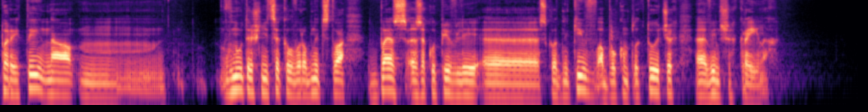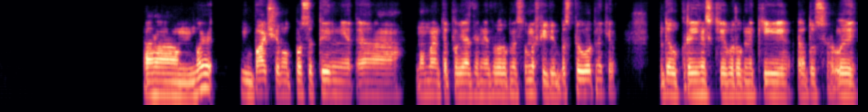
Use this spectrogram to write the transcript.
перейти на внутрішній цикл виробництва без закупівлі складників або комплектуючих в інших країнах? Ми бачимо позитивні е, моменти пов'язані з виробництвом fpv безпілотників, де українські виробники досягли е,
